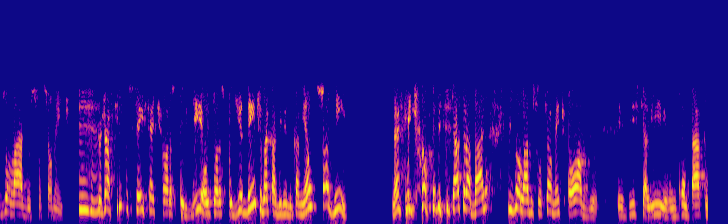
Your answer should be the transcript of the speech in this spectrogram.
isolado socialmente. Uhum. Eu já fico seis, sete horas por dia, oito horas por dia dentro da cabine do caminhão, sozinho. Né? Então, ele já trabalha isolado socialmente, óbvio existe ali um contato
